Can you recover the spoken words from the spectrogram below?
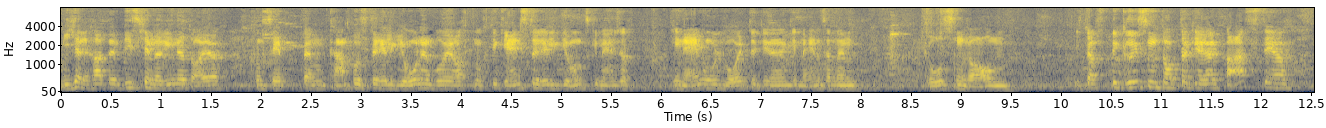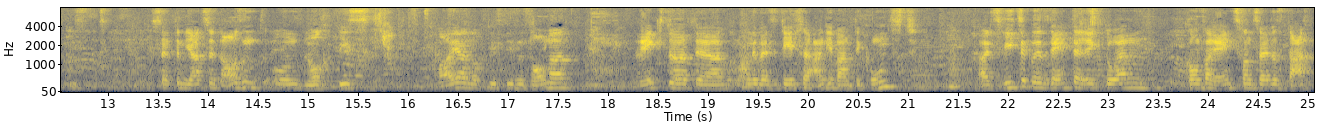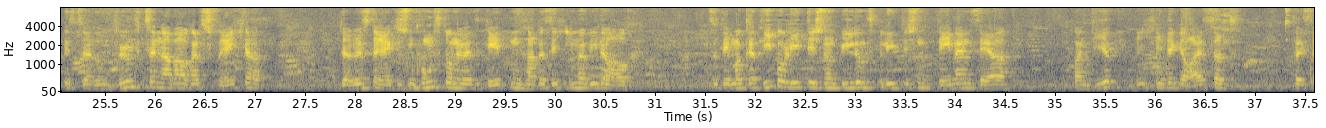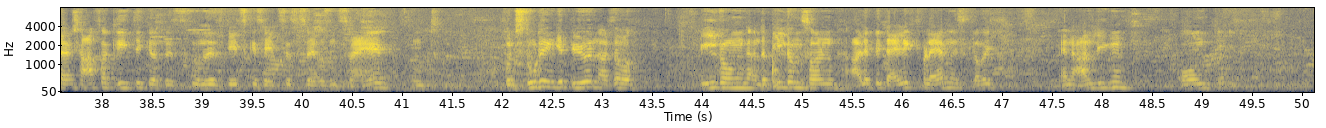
Mich hat ein bisschen erinnert euer Konzept beim Campus der Religionen, wo ihr auch noch die kleinste Religionsgemeinschaft hineinholen wolltet in einen gemeinsamen großen Raum. Ich darf begrüßen Dr. Gerald Bass, der ist seit dem Jahr 2000 und noch bis heuer, noch bis diesen Sommer Rektor der Universität für angewandte Kunst. Als Vizepräsident der Rektorenkonferenz von 2008 bis 2015, aber auch als Sprecher der österreichischen Kunstuniversitäten hat er sich immer wieder auch zu demokratiepolitischen und bildungspolitischen Themen sehr pointiert, wie ich finde, geäußert. Er ist ein scharfer Kritiker des Universitätsgesetzes 2002 und von Studiengebühren, also Bildung, an der Bildung sollen alle beteiligt bleiben, ist, glaube ich, ein Anliegen. Und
